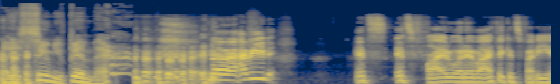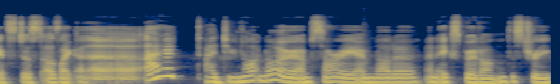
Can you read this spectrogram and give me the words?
I assume you've been there. right. no, I mean, it's it's fine. Whatever. I think it's funny. It's just I was like, uh, I I do not know. I'm sorry. I'm not a an expert on this tree.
